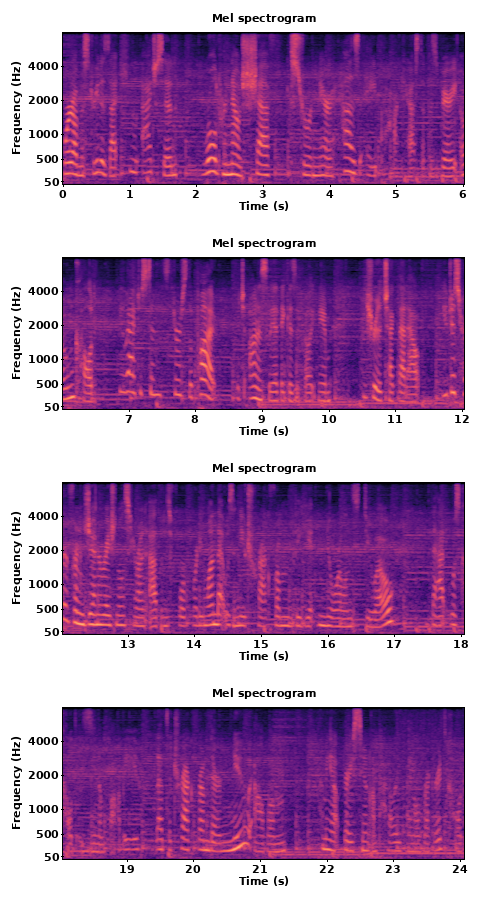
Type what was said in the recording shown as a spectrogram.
word on the street is that Hugh Acheson, world renowned chef extraordinaire, has a podcast of his very own called Hugh Acheson Stirs the Pot, which honestly I think is a brilliant name. Be sure to check that out. You just heard from Generationals here on Athens 441. That was a new track from the New Orleans duo. That was called Xeno Bobby. That's a track from their new album coming out very soon on Polyvinyl Records called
